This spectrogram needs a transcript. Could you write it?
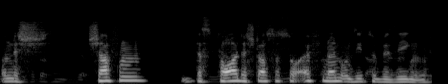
und es schaffen, das Tor des Schlosses zu öffnen und sie zu besiegen.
